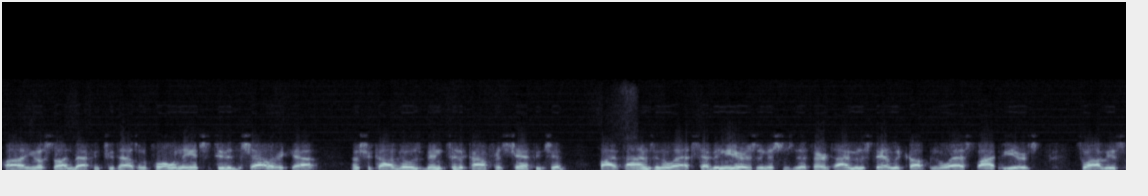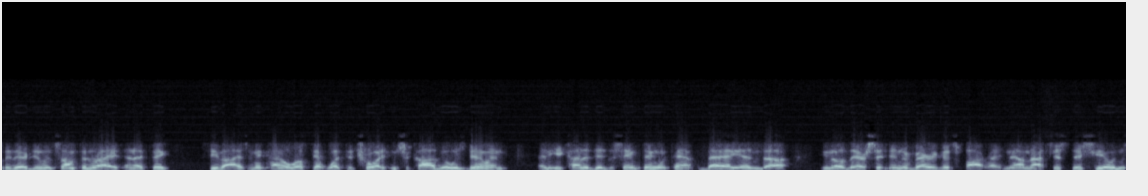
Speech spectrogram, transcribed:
Uh, you know, starting back in 2004 when they instituted the salary cap. Now, Chicago has been to the conference championship five times in the last seven years, and this is their third time in the Stanley Cup in the last five years. So obviously they're doing something right, and I think Steve Yzerman kind of looked at what Detroit and Chicago was doing, and he kind of did the same thing with Tampa Bay, and uh, you know they're sitting in a very good spot right now, not just this year with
